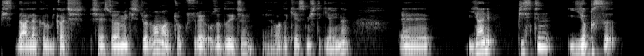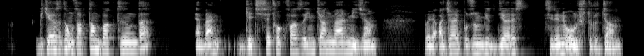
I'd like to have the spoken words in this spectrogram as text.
pistle alakalı birkaç şey söylemek istiyordum ama çok süre uzadığı için e, orada kesmiştik yayını. E, yani pistin yapısı bir kere zaten uzaktan baktığında yani ben geçişe çok fazla imkan vermeyeceğim. Böyle acayip uzun bir DRS treni oluşturacağım.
